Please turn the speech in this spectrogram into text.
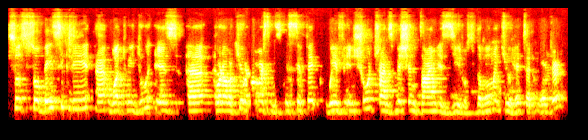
So so basically, uh, what we do is uh, for our Q-commerce in specific, we've ensured transmission time is zero. So the moment you hit an order,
